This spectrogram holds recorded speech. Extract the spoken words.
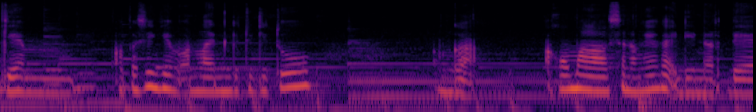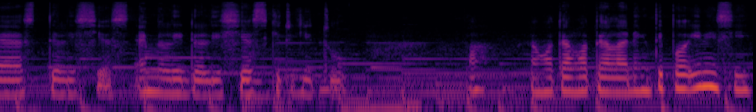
game apa sih game online gitu-gitu enggak. Aku malah senangnya kayak dinner desk delicious Emily delicious gitu-gitu. Apa? Yang hotel-hotelan yang tipe ini sih.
